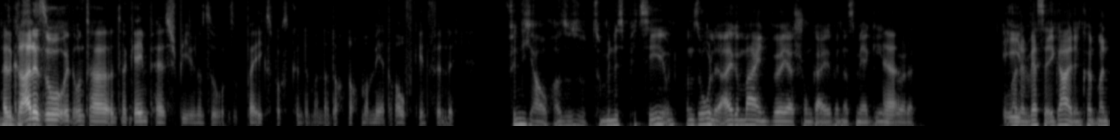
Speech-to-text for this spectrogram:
Also gerade so in, unter, unter Game Pass spielen und so. Also bei Xbox könnte man da doch noch mal mehr draufgehen, finde ich. Finde ich auch. Also so zumindest PC und Konsole allgemein wäre ja schon geil, wenn das mehr gehen Ja. würde. Weil Eben. dann wäre es ja egal, dann könnte man,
